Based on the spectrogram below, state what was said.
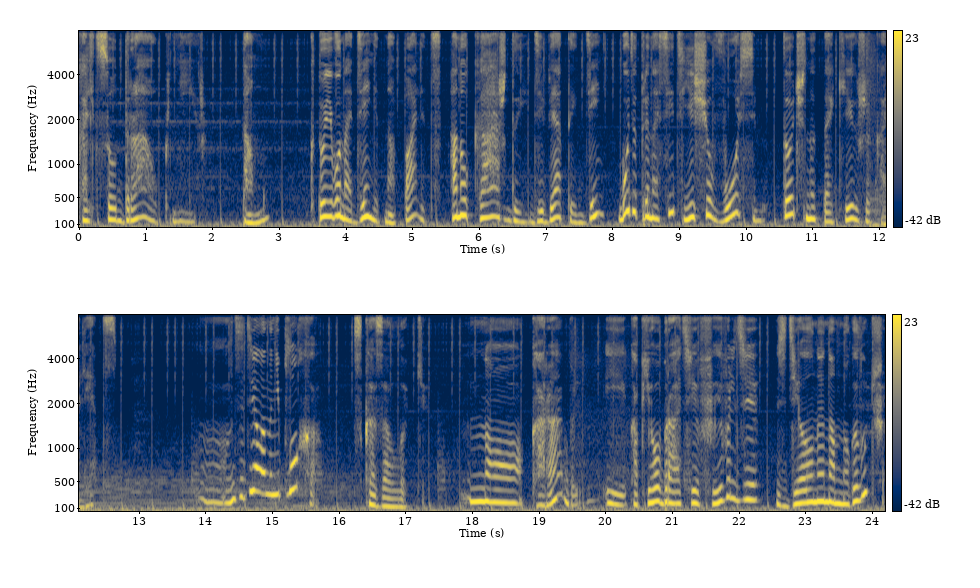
кольцо Драупнир. Тому, кто его наденет на палец, оно каждый девятый день будет приносить еще восемь точно таких же колец. «Сделано неплохо», — сказал Локи. Но корабль и копье братьев Ивальди сделаны намного лучше.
